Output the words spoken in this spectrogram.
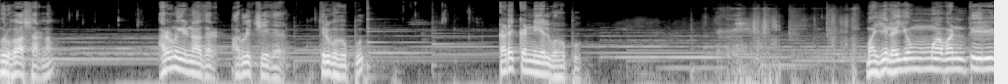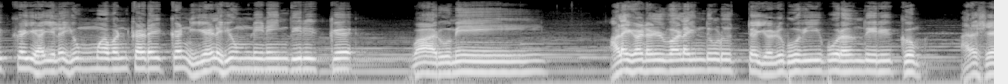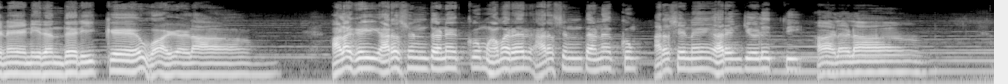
முருகாசரணம். அருணகிரிநாதர் அருளி செய்த திருவகுப்பு. கடைக்கண்ணியல் வகுப்பு. மயிலையும் அவன் திருக்கை அயிலையும் அவன் கடைக்கண் இயலையும் நினைந்திருக்க வாருமே. அலைகடல் வளைந்துடுத்த எழுபுவி புறந்திருக்கும் அரசனை நிரந்தரிக்க வாழலாம். அழகை அரசன் தனக்கும் அமரர் அரசன் தனக்கும் அரசனை அரைஞ்செழுத்தி ஆளலாம்.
